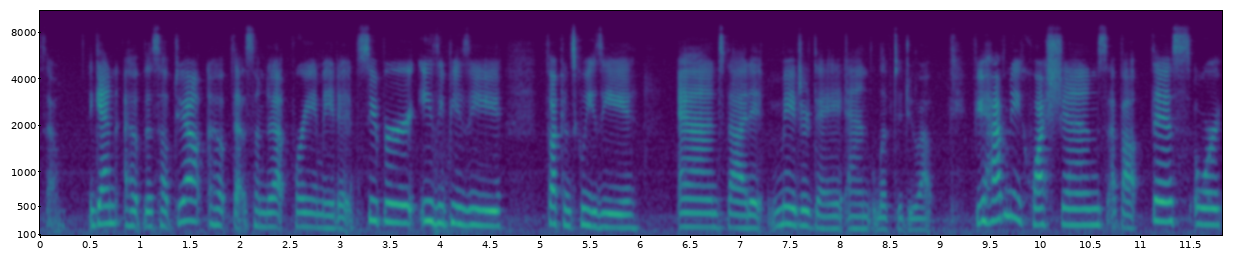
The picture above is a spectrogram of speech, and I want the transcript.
So, again, I hope this helped you out. I hope that summed it up for you, made it super easy peasy, fucking squeezy, and that it made your day and lifted you up. If you have any questions about this, or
